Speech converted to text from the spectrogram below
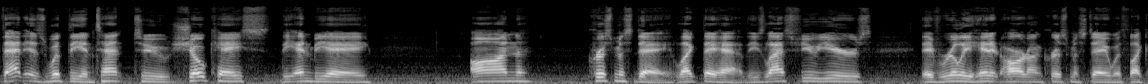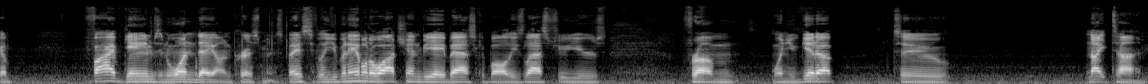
that is with the intent to showcase the NBA on Christmas Day, like they have. These last few years, they've really hit it hard on Christmas Day with like a five games in one day on Christmas. Basically, you've been able to watch NBA basketball these last few years from when you get up to nighttime.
